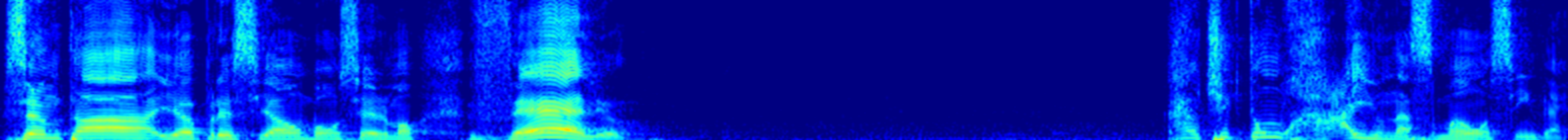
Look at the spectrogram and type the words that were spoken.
Sentar e apreciar um bom sermão. Velho, Cara, eu tinha que ter um raio nas mãos assim, velho.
